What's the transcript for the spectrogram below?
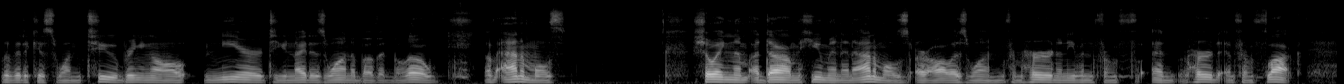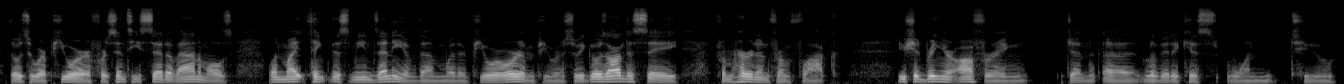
Leviticus 1 2, bringing all near to unite as one above and below, of animals, showing them Adam, human, and animals are all as one, from herd and even from and herd and from flock, those who are pure. For since he said of animals, one might think this means any of them, whether pure or impure. So he goes on to say, from herd and from flock. You should bring your offering, Gen, uh, Leviticus 1 2.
